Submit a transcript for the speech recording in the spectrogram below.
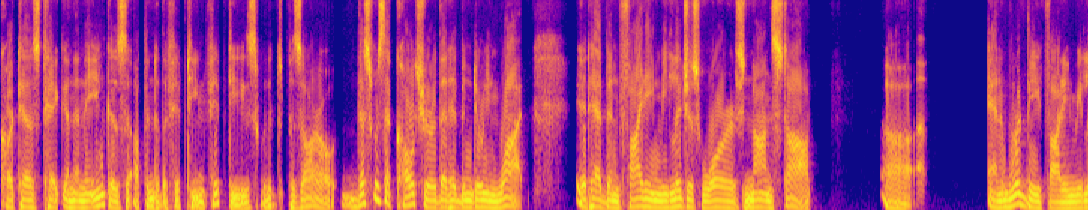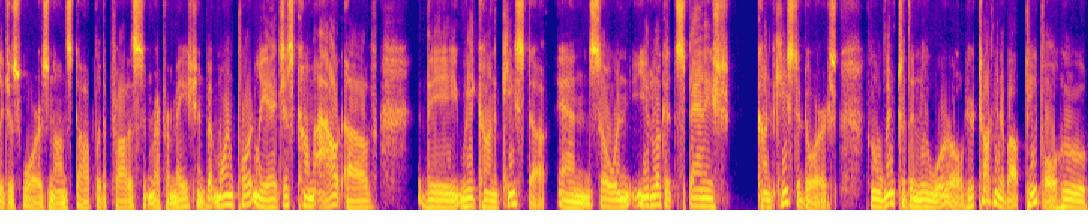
Cortez take, and then the Incas up into the 1550s with Pizarro. This was a culture that had been doing what? It had been fighting religious wars nonstop, uh, and would be fighting religious wars nonstop with the Protestant Reformation. But more importantly, it had just come out of the Reconquista. And so when you look at Spanish conquistadors who went to the New World. You're talking about people who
